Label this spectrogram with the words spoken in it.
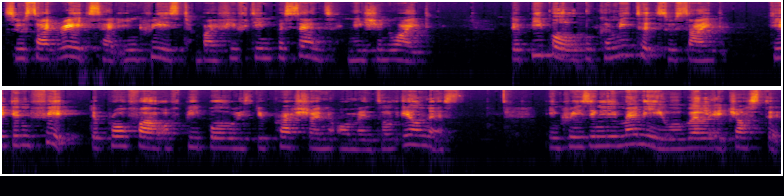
Suicide rates had increased by 15% nationwide. The people who committed suicide didn't fit the profile of people with depression or mental illness. Increasingly many were well adjusted,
